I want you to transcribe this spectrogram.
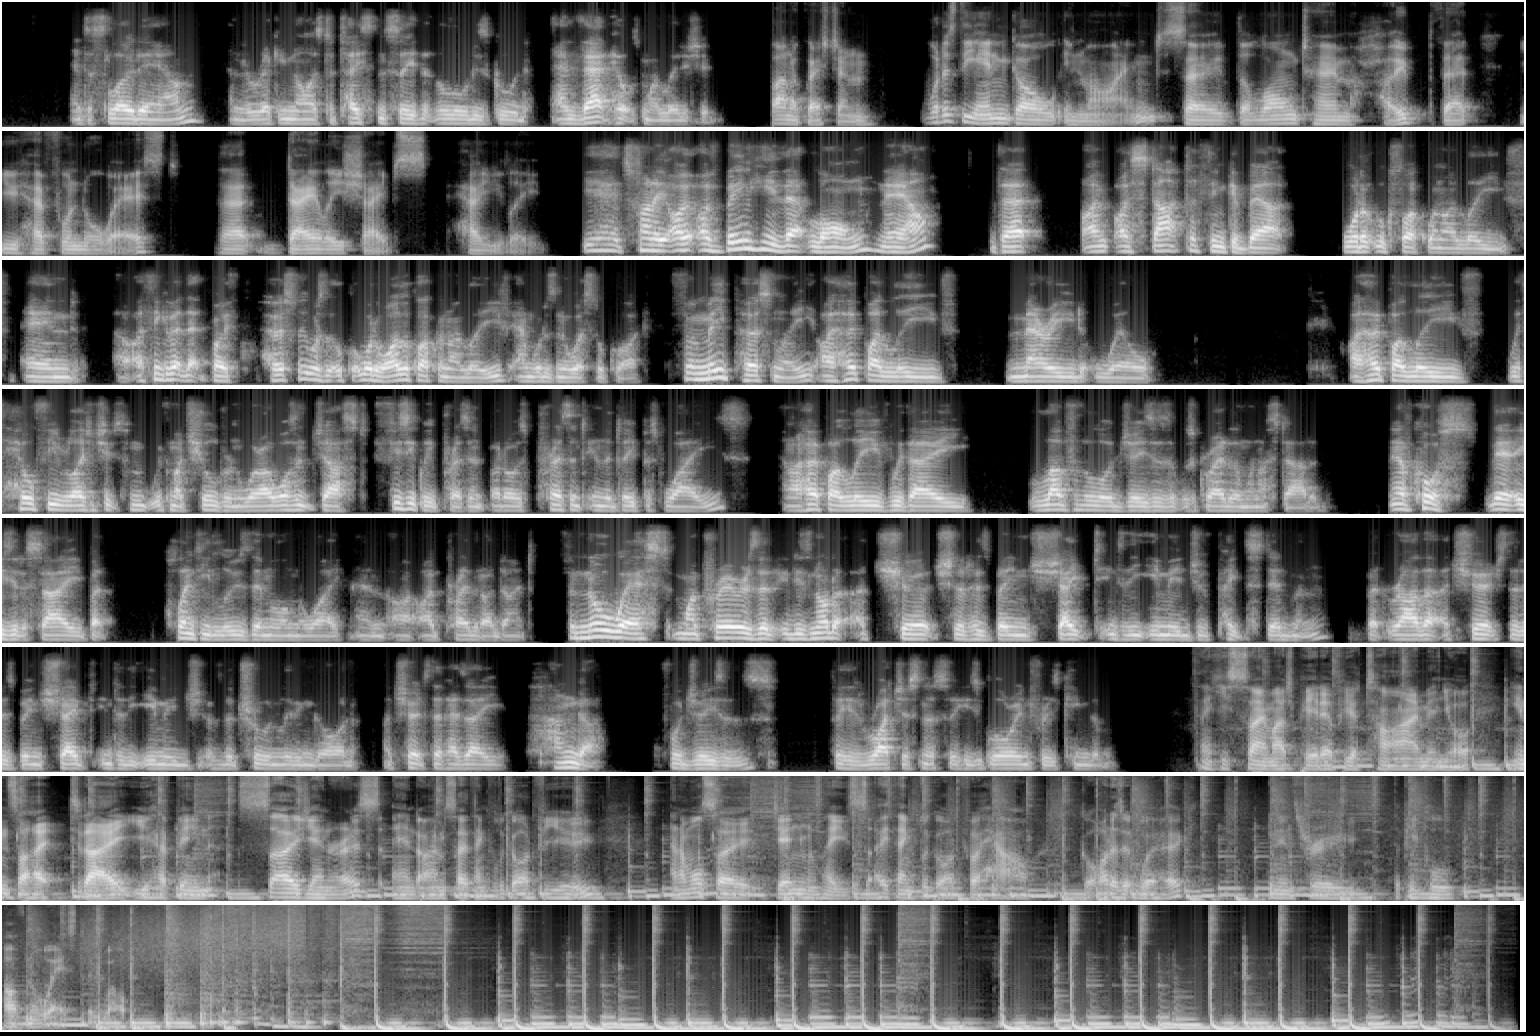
and to slow down and to recognize, to taste and see that the Lord is good. And that helps my leadership. Final question What is the end goal in mind? So, the long term hope that you have for Norwest that daily shapes how you lead? Yeah, it's funny. I, have been here that long now that I, I start to think about what it looks like when I leave. And I think about that both personally. What, look, what do I look like when I leave, and what does Norwest look like? For me personally, I hope I leave married well. I hope I leave with healthy relationships with my children, where I wasn't just physically present, but I was present in the deepest ways. And I hope I leave with a love for the Lord Jesus that was greater than when I started. Now, of course, they're easy to say, but plenty lose them along the way, and I, I pray that I don't. For Norwest, my prayer is that it is not a church that has been shaped into the image of Pete Stedman, but rather a church that has been shaped into the image of the true and living God, a church that has a hunger for Jesus, for his righteousness, for his glory, and for his kingdom. Thank you so much, Peter, for your time and your insight today. You have been so generous, and I'm so thankful to God for you. And I'm also genuinely so thankful to God for how God is at work in and through the people of Norwest as well.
